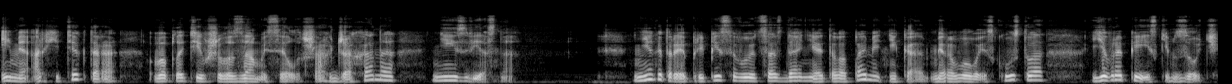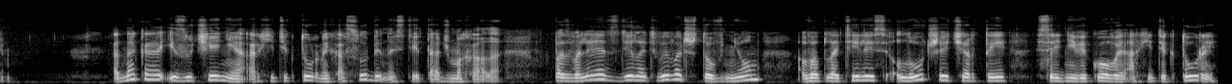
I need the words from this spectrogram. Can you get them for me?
Имя архитектора, воплотившего замысел Шах-Джахана, неизвестно – Некоторые приписывают создание этого памятника мирового искусства европейским зодчим. Однако изучение архитектурных особенностей Тадж-Махала позволяет сделать вывод, что в нем воплотились лучшие черты средневековой архитектуры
